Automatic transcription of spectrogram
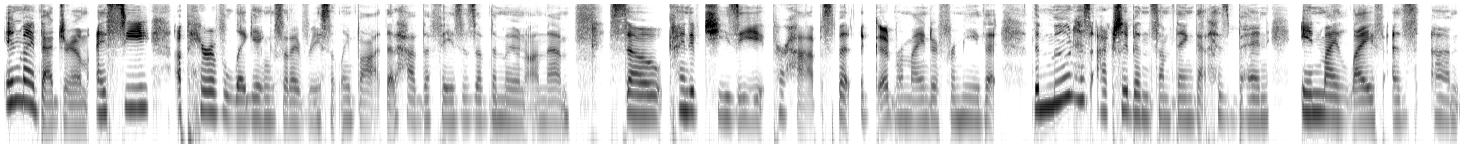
in my bedroom, I see a pair of leggings that I've recently bought that have the phases of the moon on them. So kind of cheesy, perhaps, but a good reminder for me that the moon has actually been something that has been in my life as um,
